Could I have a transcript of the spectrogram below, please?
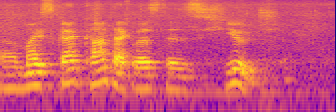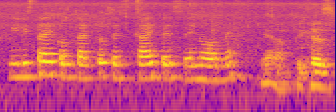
Uh, my Skype contact list is huge. Mi lista de contactos de Skype es enorme, Yeah, because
